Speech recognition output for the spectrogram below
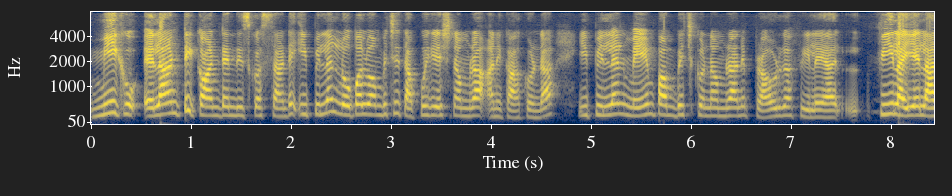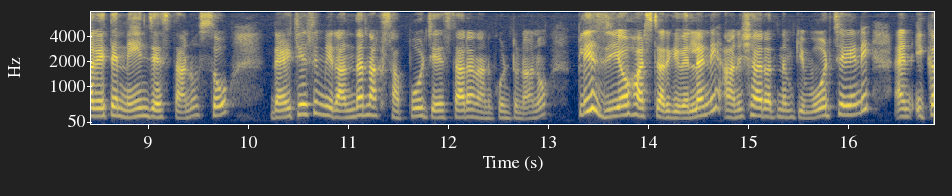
మీకు ఎలాంటి కాంటెంట్ తీసుకొస్తా అంటే ఈ పిల్లని లోపల పంపించి తప్పు చేసినాంరా అని కాకుండా ఈ పిల్లని మేం పంపించుకున్నాంరా అని ప్రౌడ్గా ఫీల్ అయ్యా ఫీల్ అయ్యేలాగైతే నేను చేస్తాను. సో దయచేసి మీరు అందరు నాకు సపోర్ట్ చేస్తారని అనుకుంటున్నాను. ప్లీజ్ జియో హాట్స్టార్కి వెళ్ళండి అనుషారత్నంకి ఓట్ చేయండి అండ్ ఇక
